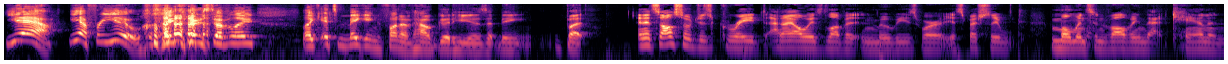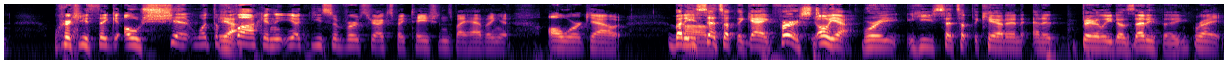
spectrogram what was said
yeah, yeah, for you." like there's definitely like it's making fun of how good he is at being, but and it's also just great and i always love it in movies where especially moments involving that cannon where you think oh shit what the Yeah. fuck and he, he subverts your expectations by having it all work out but he sets up the gag first. Um, oh yeah where he, he sets up the cannon and it barely does anything. right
